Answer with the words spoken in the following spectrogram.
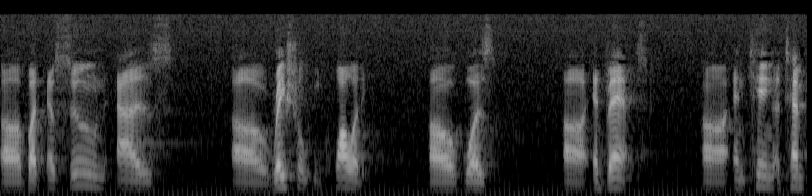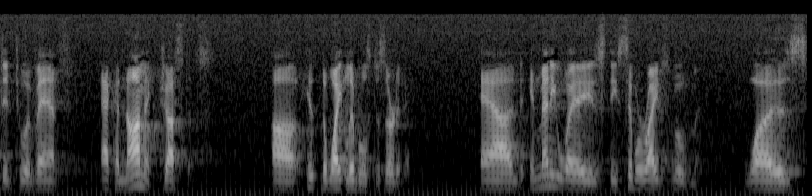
Uh, but as soon as uh, racial equality was advanced, and King attempted to advance economic justice, his, the white liberals deserted him. And in many ways, the civil rights movement was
